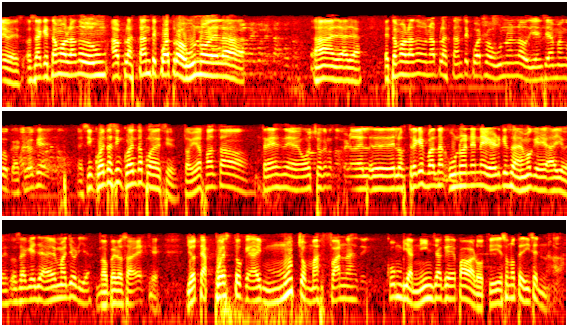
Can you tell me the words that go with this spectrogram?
iOS. O sea que estamos hablando de un aplastante 4 a 1 de la... Ah, ya, ya. Estamos hablando de un aplastante 4 a 1 en la audiencia de Mangoca. Creo que... El 50-50 puede decir. Todavía falta 3 de 8 que no sabemos. Pero de, de- de los tres que faltan, uno en Neger que sabemos que es iOS. O sea que ya es mayoría. No, pero sabes que yo te apuesto que hay muchos más fanas de Cumbia Ninja que de Pavarotti y eso no te dice nada.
